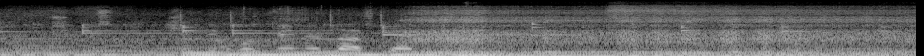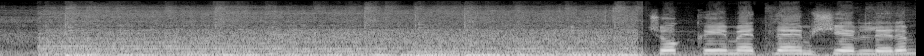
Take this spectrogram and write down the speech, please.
bağırmışız. Şimdi konteynerler geldi. Çok kıymetli hemşerilerim,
